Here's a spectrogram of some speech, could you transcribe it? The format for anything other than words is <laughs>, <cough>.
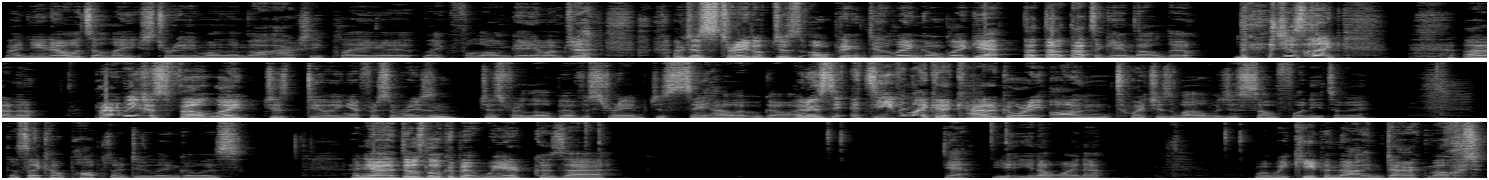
Man, you know it's a late stream when I'm not actually playing a like full on game. I'm just <laughs> I'm just straight up just opening Duolingo and like, yeah, that that that's a game that'll do. it's <laughs> just like I don't know. Part of me just felt like just doing it for some reason, just for a little bit of a stream, just see how it would go. And it's it's even like a category on Twitch as well, which is so funny to me. That's like how popular Duolingo is. And yeah, it does look a bit weird because uh yeah, you, you know why now. We we keeping that in dark <laughs> mode.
